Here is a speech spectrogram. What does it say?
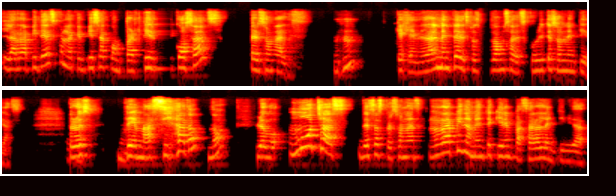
la rapidez con la que empieza a compartir cosas personales, que generalmente después vamos a descubrir que son mentiras. Pero es demasiado, ¿no? Luego, muchas de esas personas rápidamente quieren pasar a la intimidad,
